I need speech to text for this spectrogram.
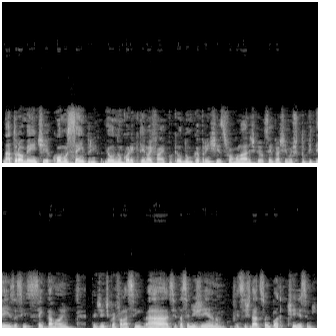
Naturalmente, como sempre, eu não conectei no Wi-Fi, porque eu nunca preenchi esses formulários, que eu sempre achei uma estupidez assim, sem tamanho. Tem gente que vai falar assim: ah, você está sendo ingênuo, esses dados são importantíssimos.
